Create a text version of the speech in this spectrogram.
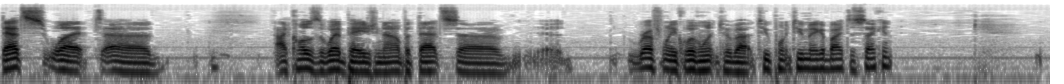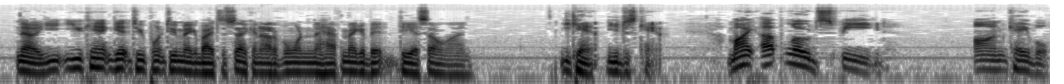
That's what uh, I closed the web page now, but that's uh, roughly equivalent to about 2.2 megabytes a second. No, you, you can't get 2.2 megabytes a second out of a 1.5 megabit DSL line. You can't. You just can't. My upload speed on cable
